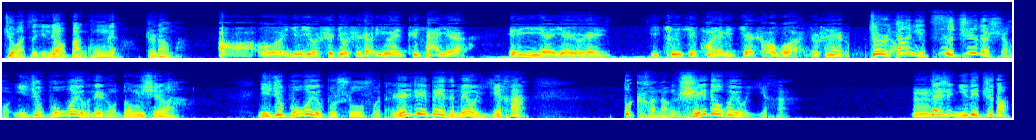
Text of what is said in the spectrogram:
就把自己撂半空里了，知道吗？哦，我有有时就是这，因为之前也也也也有人亲戚朋友给介绍过，就是那种。就是当你自知的时候，你就不会有那种东西了，你就不会有不舒服的。人这辈子没有遗憾，不可能，谁都会有遗憾。嗯。但是你得知道，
